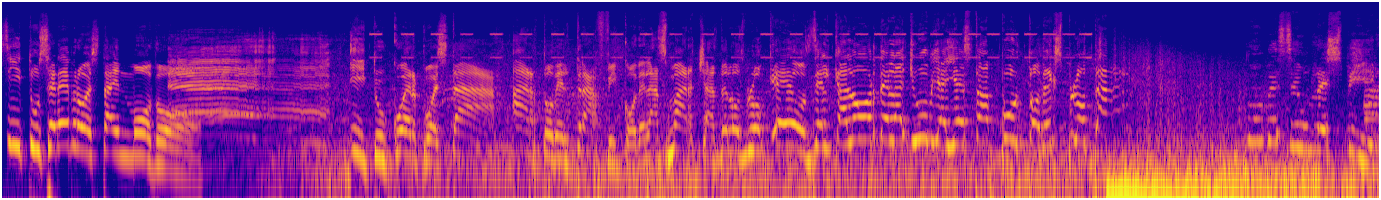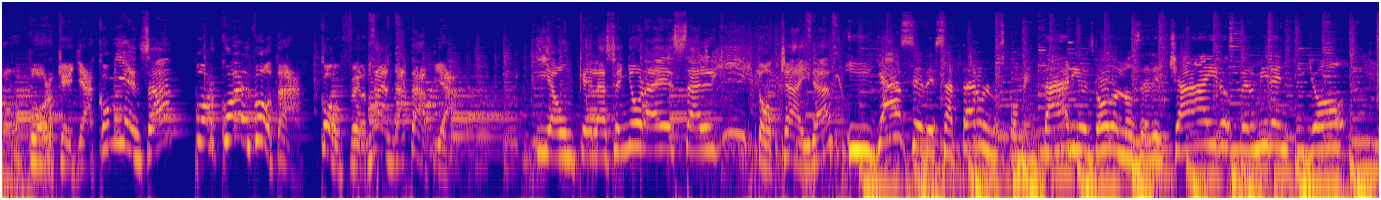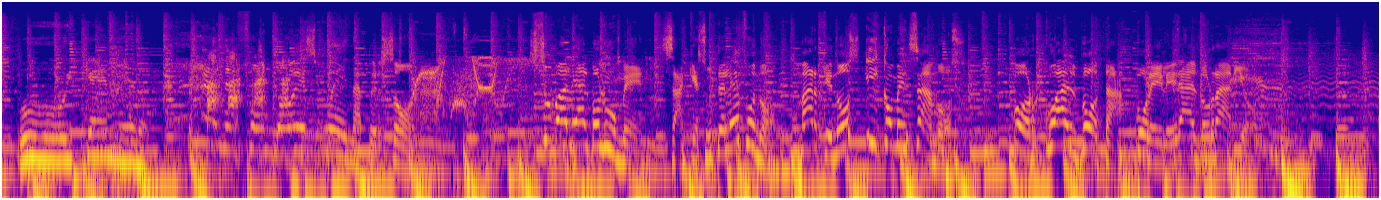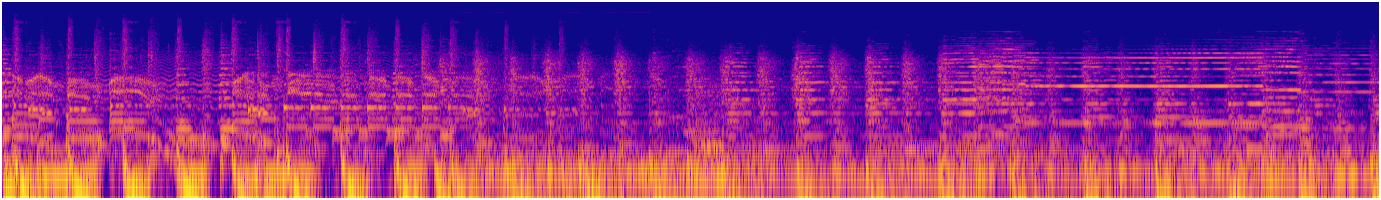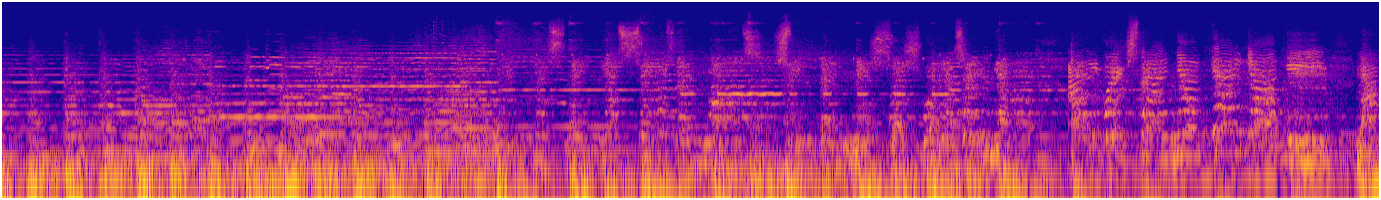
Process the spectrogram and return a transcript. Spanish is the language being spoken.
Si tu cerebro está en modo. Y tu cuerpo está harto del tráfico, de las marchas, de los bloqueos, del calor, de la lluvia y está a punto de explotar. Tómese un respiro, porque ya comienza ¿Por cuál vota? Con Fernanda Tapia. Y aunque la señora es alguito chaira. Y ya se desataron los comentarios, todos los derechairos, pero miren, yo. Uy, qué miedo. En el fondo es buena persona. Súbale al volumen, saque su teléfono, márquenos y comenzamos. ¿Por cuál vota? Por el Heraldo Radio. lá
